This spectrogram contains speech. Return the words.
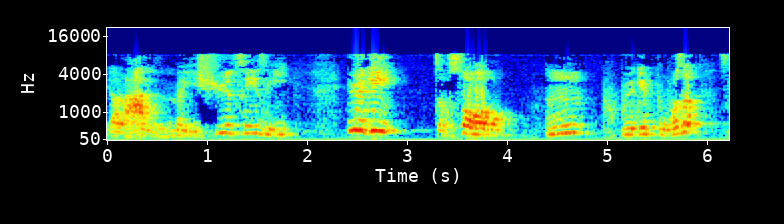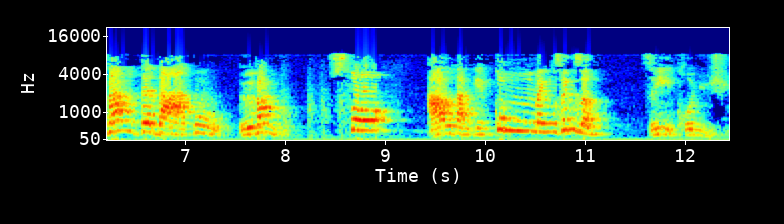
要拿人没虚吹人，预计就少个，嗯，预计不是上得大鼓二万五，少二当的功名声声，这一颗女婿，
